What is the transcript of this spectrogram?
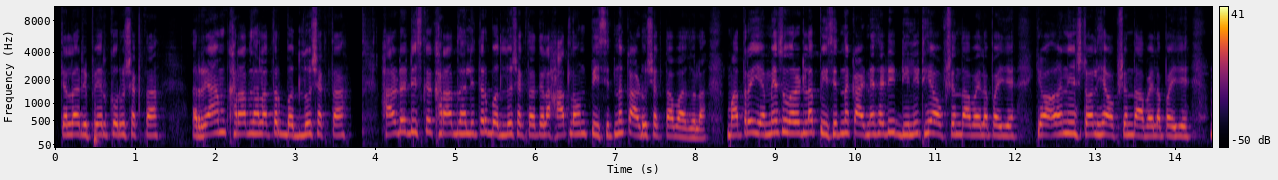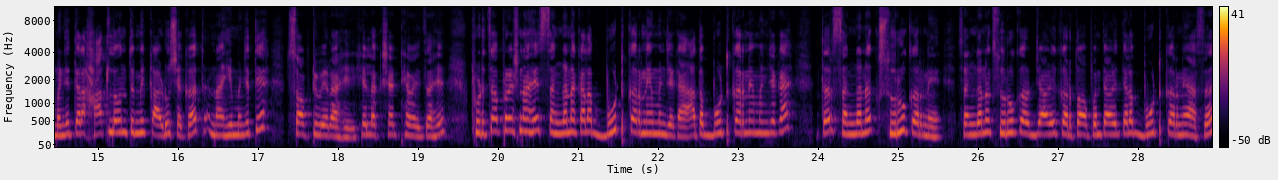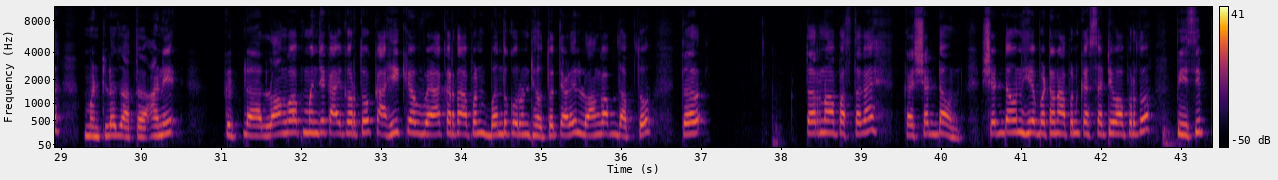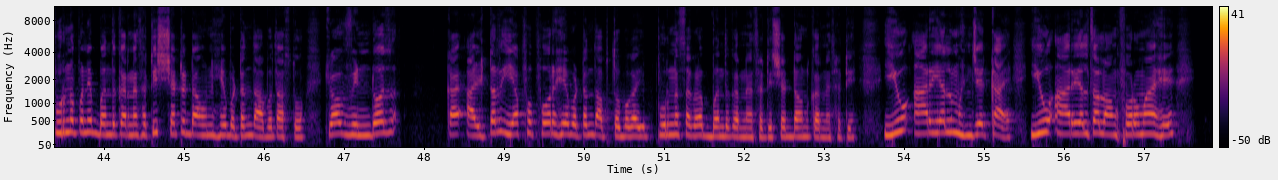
त्याला रिपेअर करू शकता. रॅम खराब झाला तर बदलू शकता. हार्ड डिस्क खराब झाली तर बदलू शकता. त्याला हात लावून पी सीतनं काढू शकता बाजूला. मात्र एम एस वर्डला पी सीतनं काढण्यासाठी डिलीट हे ऑप्शन दाबायला पाहिजे किंवा अनइन्स्टॉल हे ऑप्शन दाबायला पाहिजे. म्हणजे त्याला हात लावून तुम्ही काढू शकत नाही. म्हणजे ते सॉफ्टवेअर आहे. हे लक्षात ठेवायचं आहे. पुढचा प्रश्न आहे संगणकाला बूट करणे म्हणजे काय? आता बूट करणे म्हणजे काय? तर संगणक सुरू करणे. संगणक सुरू कर ज्यावेळी करतो आपण त्यावेळी त्याला बूट करणे असं म्हटलं जातं. आणि लाँग ऑफ म्हणजे काय करतो? काही वेळाकरता आपण बंद करून ठेवतो. त्यावेळी लाँग ऑफ दाबतो. तर टर्न ऑफ असतं काय? काय शटडाऊन शटडाऊन हे बटन आपण कशासाठी वापरतो? पी सी पूर्णपणे बंद करण्यासाठी शटडाऊन हे बटन दाबत असतो. किंवा विंडोज काय अल्टर एफ फोर हे बटन दाबतो. बघा पूर्ण सगळं बंद करण्यासाठी शटडाऊन करण्यासाठी. यू आर एल म्हणजे काय? यू आर एलचा लाँग फॉर्म आहे.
